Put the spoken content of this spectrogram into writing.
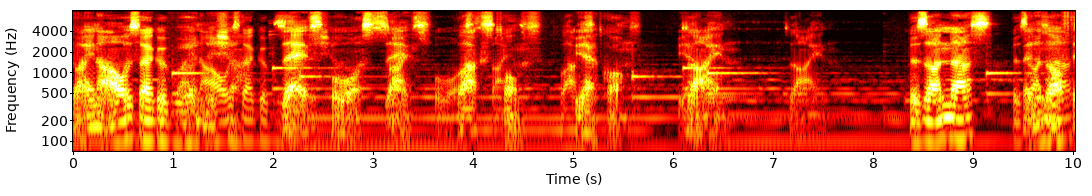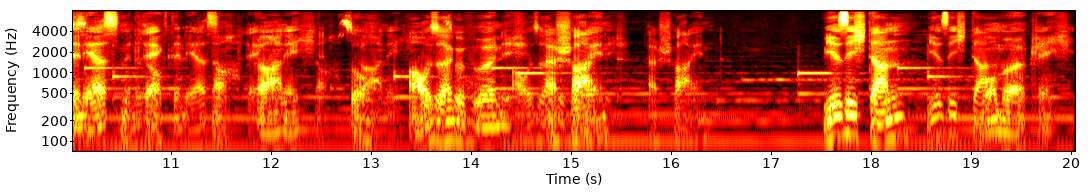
für eine außergewöhnliche Selbstbewusstseinswachstumswirkung sein. Besonders, wenn es auf den ersten Blick noch gar nicht so außergewöhnlich erscheint. Wir sich dann womöglich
